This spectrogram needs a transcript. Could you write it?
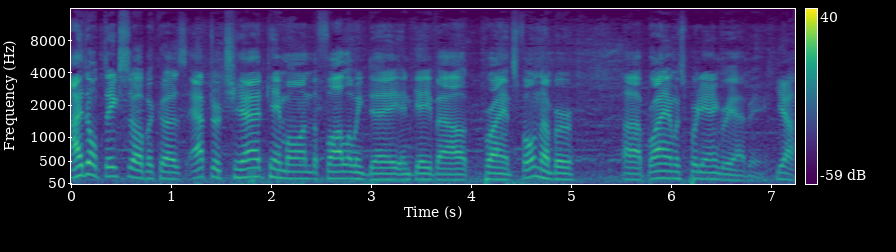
I don't think so because after Chad came on the following day and gave out Brian's phone number, uh, Brian was pretty angry at me. Yeah.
